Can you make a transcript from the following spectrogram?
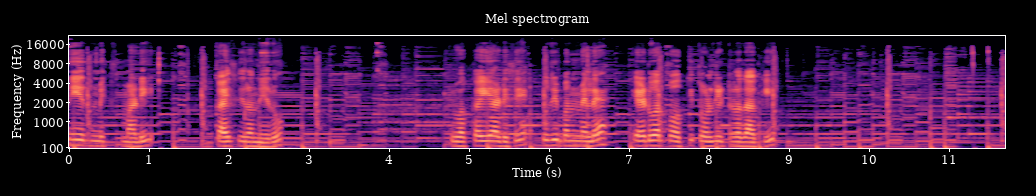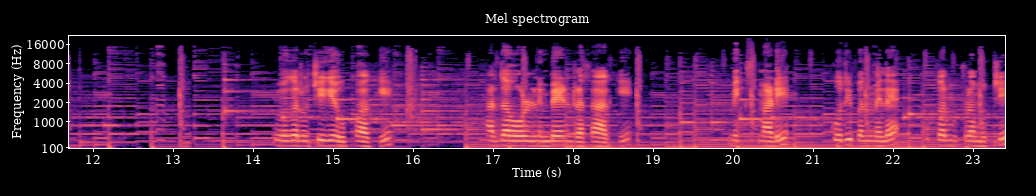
ನೀರು ಮಿಕ್ಸ್ ಮಾಡಿ ಕಾಯಿಸಿರೋ ನೀರು. ಇವಾಗ ಕೈ ಆಡಿಸಿ, ಕುದಿ ಬಂದ ಮೇಲೆ ಎರಡುವರೆ ಪಾವು ಅಕ್ಕಿ ತೊಳೆದಿಟ್ಟಿರೋದು ಹಾಕಿ. ಇವಾಗ ರುಚಿಗೆ ಉಪ್ಪು ಹಾಕಿ, ಅರ್ಧ ಹೋಳು ನಿಂಬೆಹಣ್ಣು ರಸ ಹಾಕಿ ಮಿಕ್ಸ್ ಮಾಡಿ, ಕುದಿ ಬಂದಮೇಲೆ ಕುಕ್ಕರ್ ಮುಚ್ಚಳ ಮುಚ್ಚಿ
